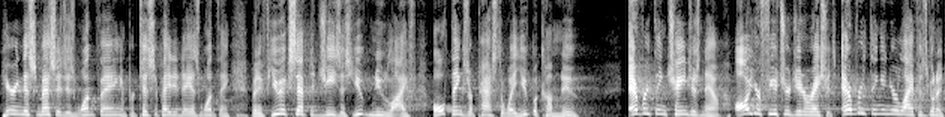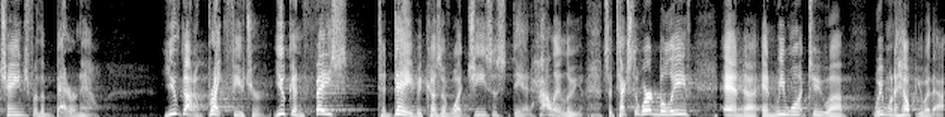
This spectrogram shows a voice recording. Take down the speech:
hearing this message is one thing and participating today is one thing. But if you accepted Jesus, you've new life. Old things are passed away, you've become new. Everything changes now. All your future generations, everything in your life is going to change for the better now. You've got a bright future. You can face today because of what Jesus did. Hallelujah. So text the word believe, and, uh, and we, want to, uh, we want to help you with that.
